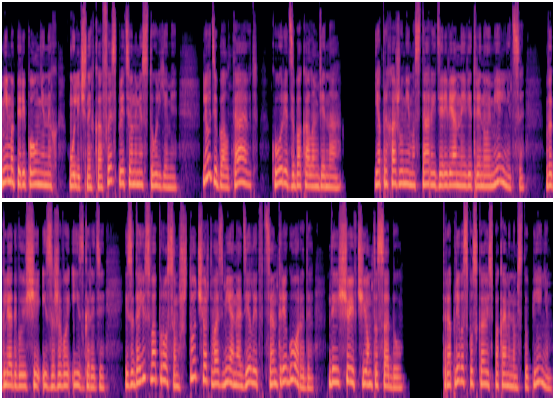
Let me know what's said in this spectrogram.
мимо переполненных уличных кафе с плетеными стульями. Люди болтают, курят за бокалом вина. Я прохожу мимо старой деревянной ветряной мельницы, выглядывающей из-за живой изгороди, и задаюсь вопросом, что, черт возьми, она делает в центре города, да еще и в чьем-то саду. Торопливо спускаюсь по каменным ступеням,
